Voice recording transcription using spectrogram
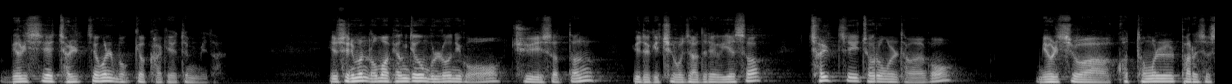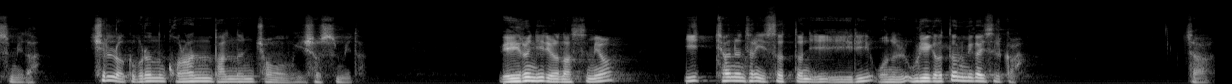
멸시의 절정을 목격하게 됩니다. 예수님은 로마 병정은 물론이고 주위에 있었던 유대교 지도자들에 의해서 철저히 조롱을 당하고 멸시와 고통을 받으셨습니다. 실로 그분은 고난받는 종이셨습니다. 왜 이런 일이 일어났으며 2000년 전에 있었던 이 일이 오늘 우리에게 어떤 의미가 있을까? 자,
